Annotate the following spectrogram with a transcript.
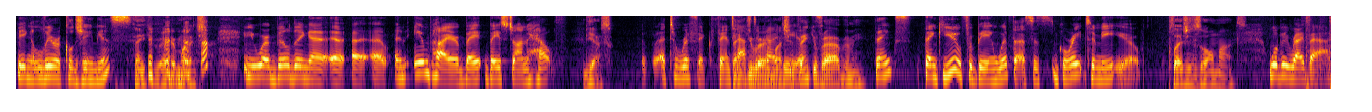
being a lyrical genius, Thank you very much. you are building a, a, a, an empire ba- based on health. yes. A terrific, fantastic idea. Thank you very idea. much. And thank you for having me. Thanks. Thank you for being with us. It's great to meet you. Pleasure's all mine. We'll be right back.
